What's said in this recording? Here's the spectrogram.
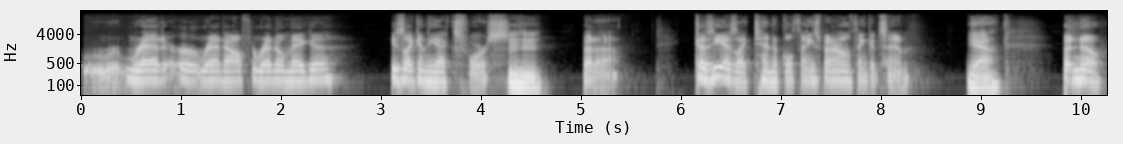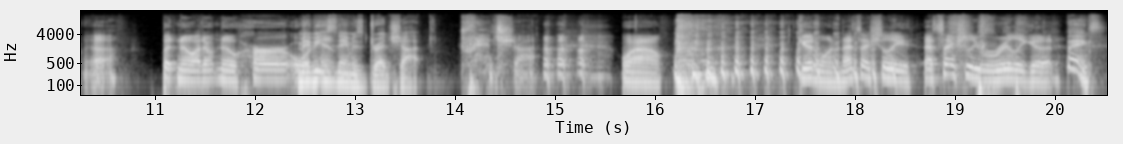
Red or Red Alpha, Red Omega. He's like in the X Force, hmm but uh, because he has like tentacle things, but I don't think it's him. Yeah. but no, uh, but no, I don't know her or Maybe him. his name is Dreadshot. Dreadshot. wow, good one. That's actually that's actually really good. Thanks.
